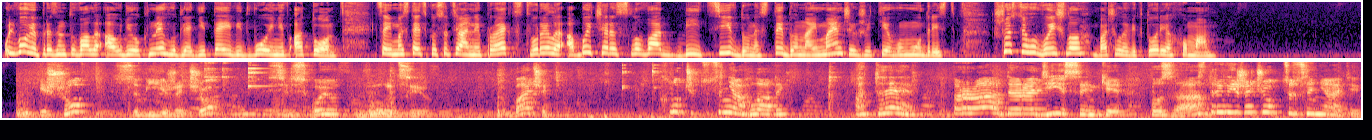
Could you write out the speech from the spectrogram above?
У Львові презентували аудіокнигу для дітей від воїнів АТО. Цей мистецько-соціальний проект створили, аби через слова бійців донести до найменших життєву мудрість. Що з цього вийшло, бачила Вікторія Хома. Ішов собі їжачок сільською вулицею. Бачить, хлопчик цуценя гладить. А те раде радісеньке, позаздрив їжачок цуценяті,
